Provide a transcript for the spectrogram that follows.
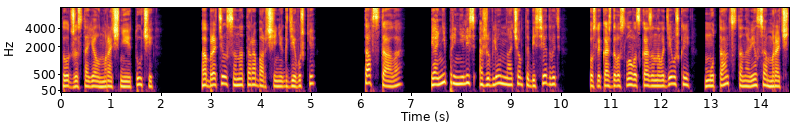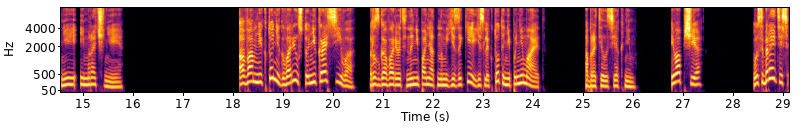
Тот же стоял мрачнее тучи, обратился на тарабарщине к девушке. Та встала, и они принялись оживленно о чем-то беседовать. После каждого слова, сказанного девушкой, мутант становился мрачнее и мрачнее. «А вам никто не говорил, что некрасиво разговаривать на непонятном языке, если кто-то не понимает?» Обратилась я к ним. «И вообще, вы собираетесь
